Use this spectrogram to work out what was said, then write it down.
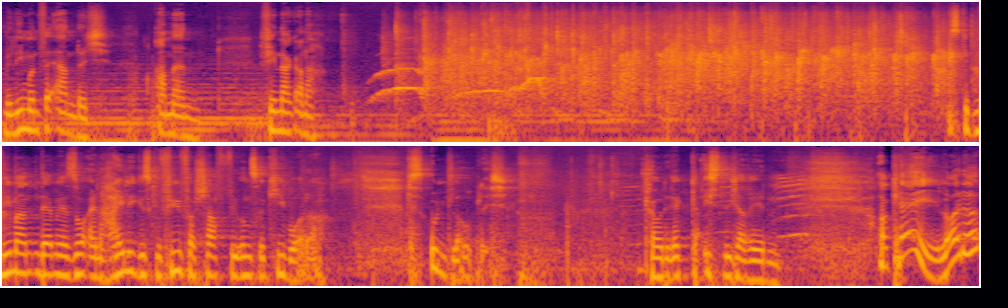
Wir lieben und verehren dich. Amen. Vielen Dank, Anna. Es gibt niemanden, der mir so ein heiliges Gefühl verschafft wie unsere Keyboarder. Das ist unglaublich. Kann man direkt geistlicher reden. Okay, Leute,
